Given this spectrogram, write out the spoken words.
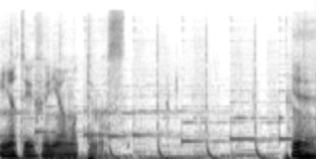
いいなというふうに思ってます。えー、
